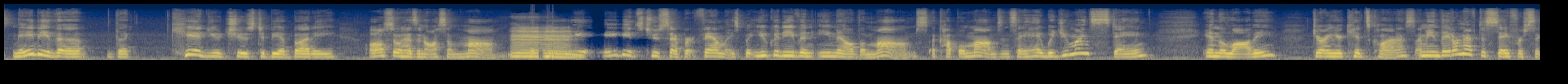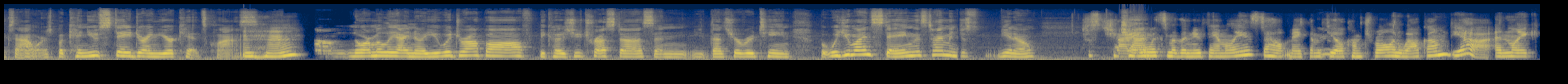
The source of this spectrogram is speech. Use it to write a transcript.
maybe the the kid you choose to be a buddy also has an awesome mom but maybe, maybe it's two separate families but you could even email the moms a couple moms and say hey would you mind staying in the lobby during your kids class i mean they don't have to stay for six hours but can you stay during your kids class um, normally i know you would drop off because you trust us and that's your routine but would you mind staying this time and just you know just chatting Chat. with some of the new families to help make them feel comfortable and welcomed. Yeah. And like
